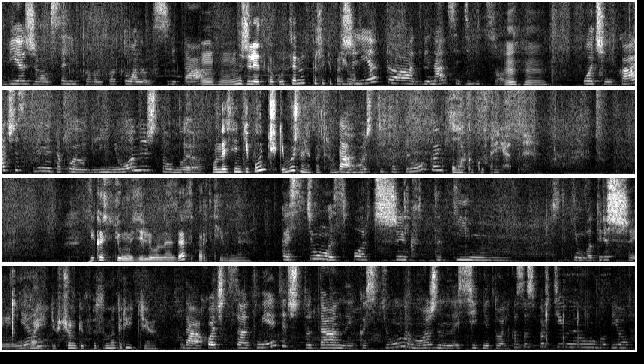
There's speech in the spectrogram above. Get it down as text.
бежевом с оливковым потоном цвета. Мгм. Жилет в какую цену, скажите, пожалуйста? Жилет а, 12 900. Мгм. Очень качественный, такой удлиненный, чтобы... Да. Он на синтепончике, можно я потрогаю? Да, можете потрогать. Ой, какой приятный. И костюмы зеленые, да, спортивные? Костюмы спортшик таким, с таким вот решением. Ой, девчонки, посмотрите. Да, хочется отметить, что данные костюмы можно носить не только со спортивной обувью,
